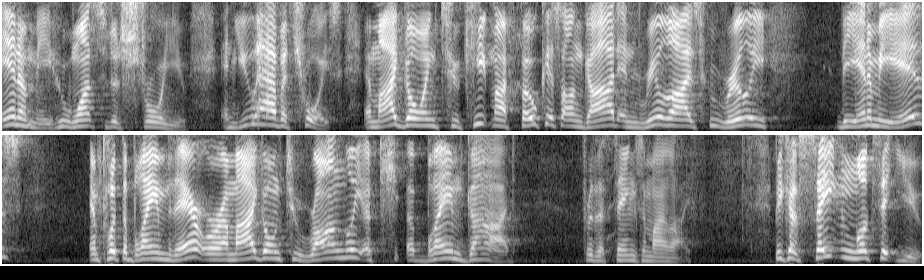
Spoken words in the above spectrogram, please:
enemy who wants to destroy you. And you have a choice. Am I going to keep my focus on God and realize who really the enemy is and put the blame there? Or am I going to wrongly uh, blame God for the things in my life? Because Satan looks at you.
